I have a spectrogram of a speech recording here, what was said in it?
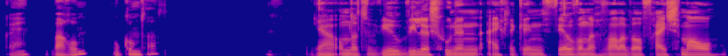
Oké, waarom? Hoe komt dat? Ja, omdat wiel, wielerschoenen eigenlijk in veel van de gevallen wel vrij smal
